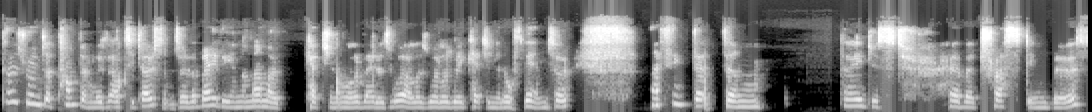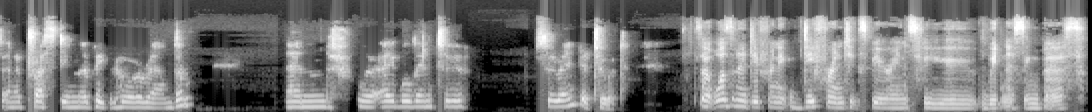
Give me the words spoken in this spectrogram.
those rooms are pumping with oxytocin. So the baby and the mum are catching all of that as well, as well as we're catching it off them. So I think that um, they just have a trust in birth and a trust in the people who are around them. And we're able then to surrender to it. So it wasn't a different different experience for you witnessing birth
